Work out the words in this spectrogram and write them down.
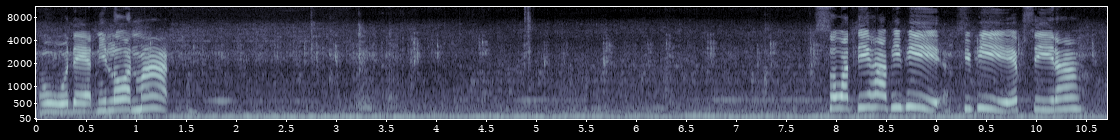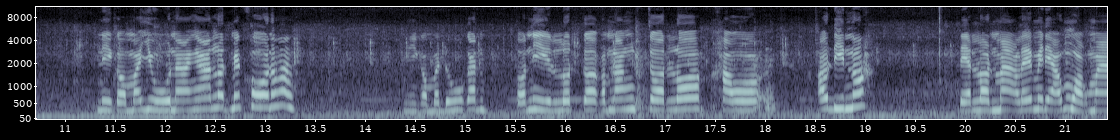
โอ้โหแดดนี่ร้อนมาก สวัสดีค่ะพี่พี่พี่พี่เอฟซีนะคะนี่ก็มาอยู่หนางานรถแมคโครนะคะนี่ก็มาดูกัน ตอนนี้รถก็กำลังจอดรอเขาเอาดินเนาะ แดดร้อนมากเลยไม่ได้เอาหมวกมา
